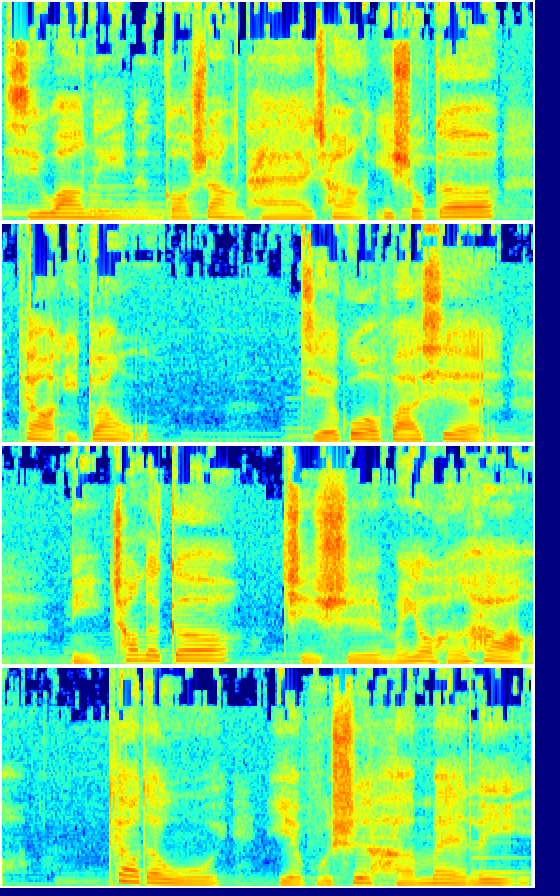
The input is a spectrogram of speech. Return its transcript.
希望你能够上台唱一首歌，跳一段舞，结果发现你唱的歌其实没有很好，跳的舞也不是很美丽。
